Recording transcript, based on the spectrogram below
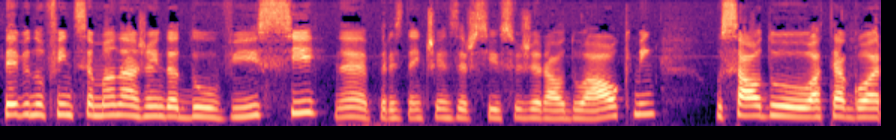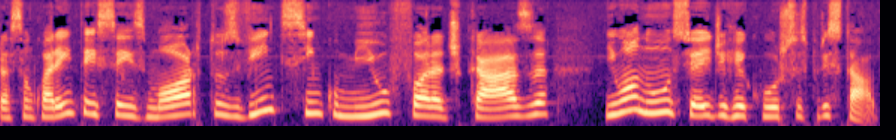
teve no fim de semana a agenda do vice, né, presidente em exercício Geraldo Alckmin. O saldo até agora são 46 mortos, 25 mil fora de casa e um anúncio aí de recursos para o Estado.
